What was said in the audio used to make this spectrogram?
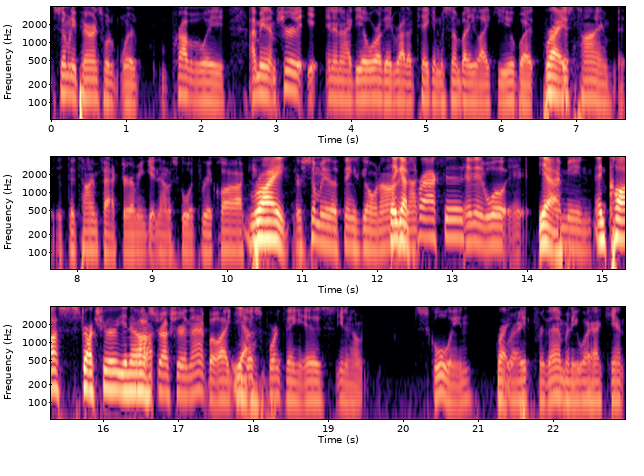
so many parents would would probably. I mean, I'm sure in an ideal world they'd rather take him to somebody like you, but Right. just time, uh, the time factor. I mean, getting out of school at three o'clock. right. There's so many other things going on. They and got not- practice. And then, well, eh, yeah. I mean, and cost structure, you know. cost structure and that, but like Yeah. the most important thing is, you know, schooling, Right. right? For them anyway. I can't,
